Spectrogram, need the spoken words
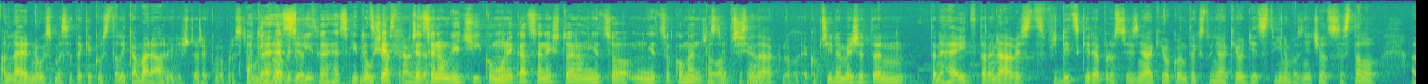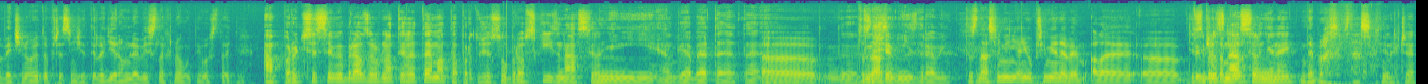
A najednou jsme se tak jako stali kamarády, když to řeknu. Prostě a to je hezký, to je hezký. To už je stránka. přece jenom větší komunikace, než to jenom něco, něco komentovat. Přesně, přesně tak, no. Jako přijde mi, že ten, ten hate, ta nenávist vždycky jde prostě z nějakého kontextu, nějakého dětství nebo z něčeho, co se stalo. A většinou je to přesně, že ty lidi jenom nevyslechnou ty ostatní. A proč jsi si vybral zrovna tyhle témata? Protože jsou obrovský znásilnění LGBT, té, uh, to duševní zdraví. To znásilnění ani upřímně nevím, ale... Uh, Ty vím, jsi byl znásilněný? Nebyl jsem znásilněný. Dobře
